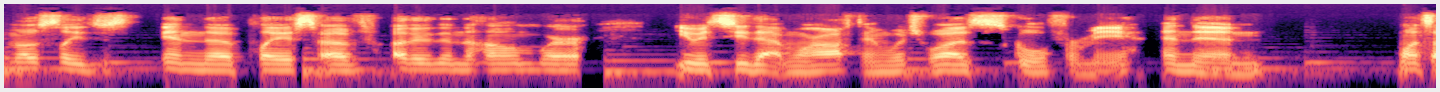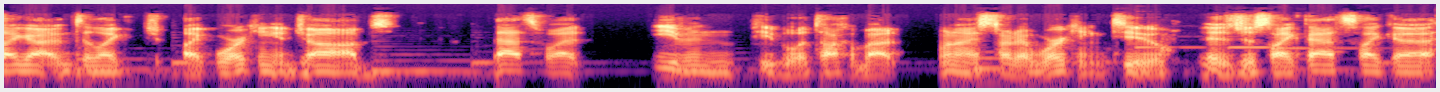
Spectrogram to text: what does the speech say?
mostly just in the place of other than the home where you would see that more often which was school for me and then once i got into like like working at jobs that's what even people would talk about when I started working too. It's just like that's like a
